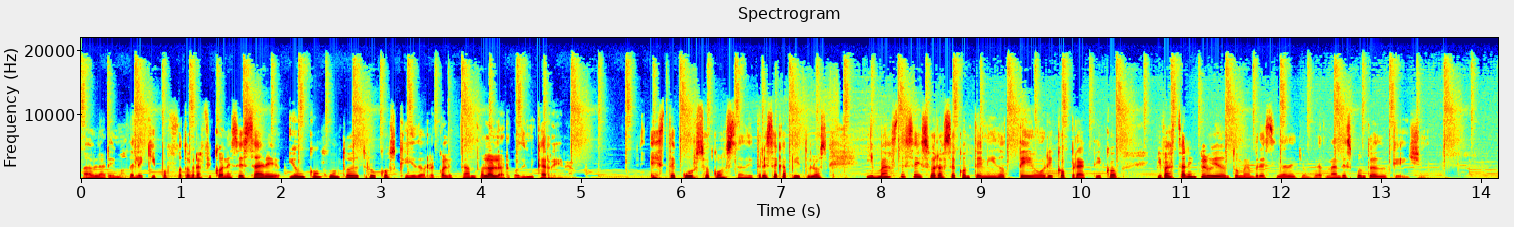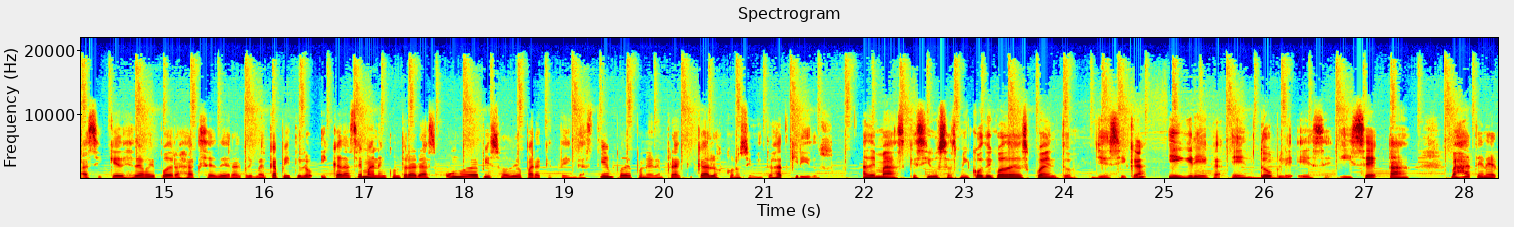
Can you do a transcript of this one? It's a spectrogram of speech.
hablaremos del equipo fotográfico necesario y un conjunto de trucos que he ido recolectando a lo largo de mi carrera. Este curso consta de 13 capítulos y más de 6 horas de contenido teórico práctico y va a estar incluido en tu membresía de John. Así que desde hoy podrás acceder al primer capítulo y cada semana encontrarás un nuevo episodio para que tengas tiempo de poner en práctica los conocimientos adquiridos. Además que si usas mi código de descuento Jessica Y S C A vas a tener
